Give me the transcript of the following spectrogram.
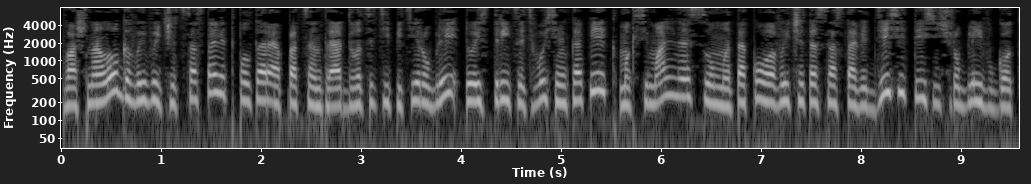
Ваш налоговый вычет составит 1,5% от 25 рублей, то есть 38 копеек. Максимальная сумма такого вычета составит 10 тысяч рублей в год.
